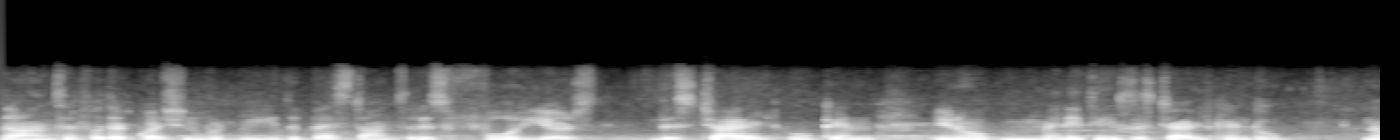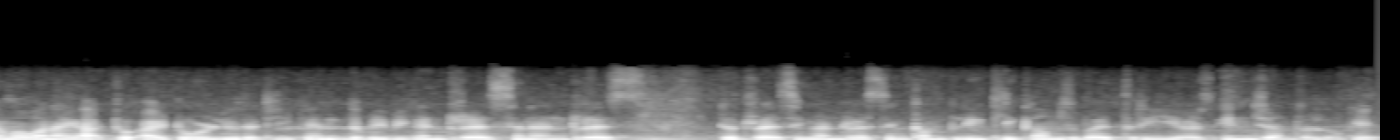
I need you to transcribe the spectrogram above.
The answer for that question would be the best answer is 4 years. This child who can, you know, many things this child can do. Number one, I, I told you that he can, the baby can dress and undress. The dressing, undressing completely comes by 3 years in general, okay?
